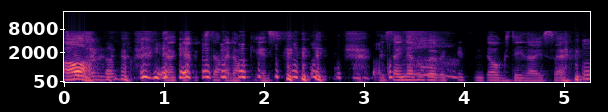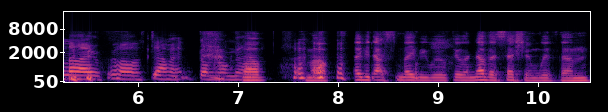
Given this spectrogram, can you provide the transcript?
oh. homeschooling them Don't get me started on kids. they say never work with kids and dogs, do they? So. no oh damn it gone wrong there Well, well, maybe that's maybe we'll do another session with um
